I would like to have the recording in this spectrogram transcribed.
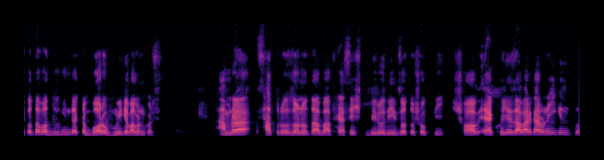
একতাবদ্ধ কিন্তু একটা বড় ভূমিকা পালন করছে। আমরা ছাত্র জনতা বা ফ্যাসিস্ট বিরোধী যত শক্তি, সব এক হয়ে যাবার কারণেই কিন্তু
